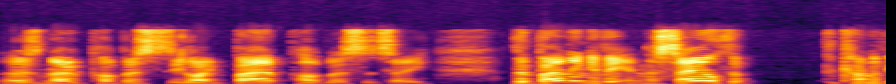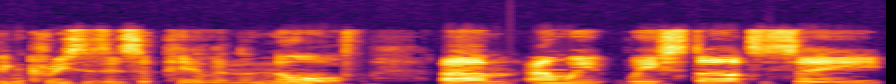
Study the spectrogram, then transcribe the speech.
there's no publicity like bad publicity. The banning of it in the south kind of increases its appeal in the north, um, and we we start to see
